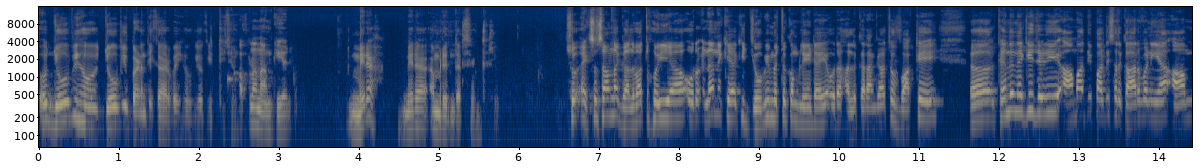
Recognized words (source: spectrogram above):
ਉਹ ਜੋ ਵੀ ਹੋ ਜੋ ਵੀ ਬਣਦੀ ਕਾਰਵਾਈ ਹੋਗੀ ਉਹ ਕੀਤੀ ਜਾਊ। ਆਪਣਾ ਨਾਮ ਕੀ ਹੈ ਜੀ? ਮੇਰਾ ਮੇਰਾ ਅਮਰਿੰਦਰ ਸਿੰਘ। ਸੋ ਐਕਸਰ ਸਾਹਿਬ ਨਾਲ ਗੱਲਬਾਤ ਹੋਈ ਆ ਔਰ ਇਹਨਾਂ ਨੇ ਕਿਹਾ ਕਿ ਜੋ ਵੀ ਮੇਰੇ ਤੋਂ ਕੰਪਲੇਂਟ ਆਈ ਆ ਉਹਦਾ ਹੱਲ ਕਰਾਂਗਾ। ਸੋ ਵਾਕਈ ਕਹਿੰਦੇ ਨੇ ਕਿ ਜਿਹੜੀ ਆਮ ਆਦਮੀ ਪਾਰਟੀ ਸਰਕਾਰ ਬਣੀ ਆ, ਆਮ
